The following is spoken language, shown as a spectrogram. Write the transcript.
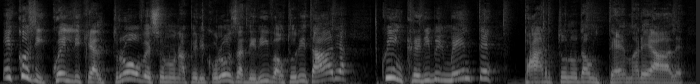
E così quelli che altrove sono una pericolosa deriva autoritaria Qui incredibilmente partono da un tema reale,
